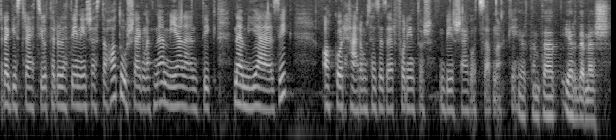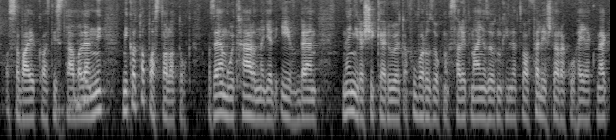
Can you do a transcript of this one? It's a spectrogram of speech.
regisztráció területén, és ezt a hatóságnak nem jelentik, nem jelzik, akkor 300 ezer forintos bírságot szabnak ki. Értem, tehát érdemes a szabályokkal tisztában lenni. Mik a tapasztalatok az elmúlt háromnegyed évben? Mennyire sikerült a fuvarozóknak, szállítmányozóknak, illetve a fel- és lerakóhelyeknek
